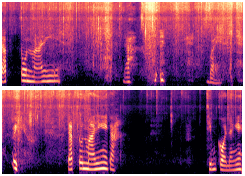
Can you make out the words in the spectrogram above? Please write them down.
อ ต้ นไม้นี่นะใบเอ้ยจับต้นไม้ยังไงจ้ะชิมก่อนอย่างงี้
